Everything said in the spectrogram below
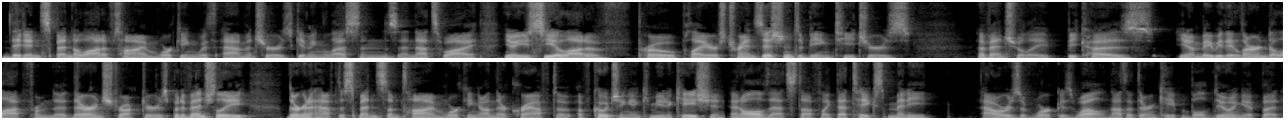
they didn't spend a lot of time working with amateurs giving lessons and that's why you know you see a lot of pro players transition to being teachers eventually because you know maybe they learned a lot from the, their instructors but eventually they're going to have to spend some time working on their craft of, of coaching and communication and all of that stuff. Like that takes many hours of work as well. Not that they're incapable of doing it, but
